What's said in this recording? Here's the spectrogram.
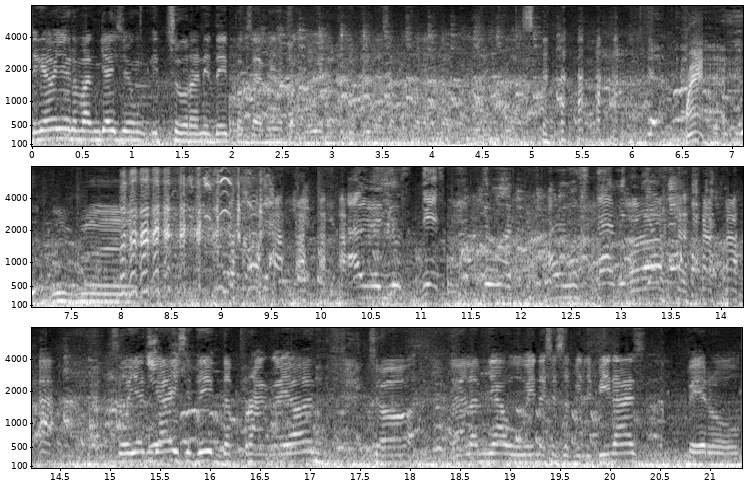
Tingnan nyo naman guys yung itsura ni Dave pag sabi niya pag uwi ng Pilipinas tapos wala na daw online class. This. You will, I will stab it your so yan guys, si Dave the prank ngayon. So alam niya uwi na siya sa Pilipinas pero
